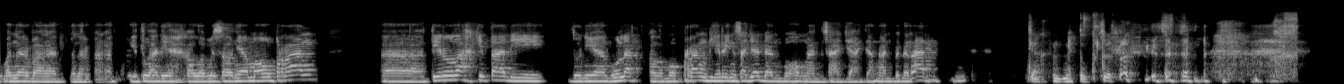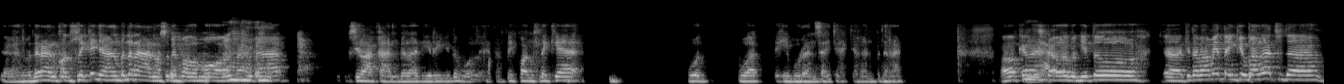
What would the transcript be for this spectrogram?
bener banget, bener banget. Itulah dia. Kalau misalnya mau perang, eh, tirulah kita di dunia gulat. Kalau mau perang di ring saja dan bohongan saja, jangan beneran. Jangan Jangan beneran. Konfliknya jangan beneran. Maksudnya kalau mau olahraga, silakan bela diri itu boleh. Tapi konfliknya buat buat hiburan saja, jangan beneran. Oke lah, Iya. kalau begitu eh, kita pamit. Thank you banget sudah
